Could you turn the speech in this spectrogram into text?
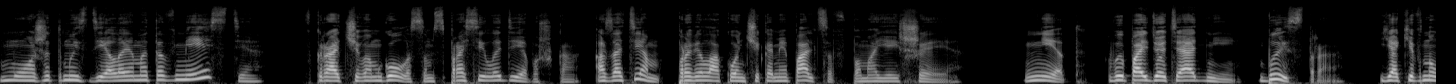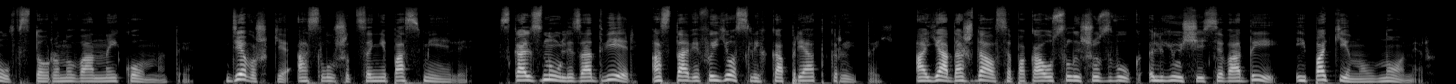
«Может, мы сделаем это вместе?» Вкрадчивым голосом спросила девушка, а затем провела кончиками пальцев по моей шее. «Нет, вы пойдете одни. Быстро!» Я кивнул в сторону ванной комнаты. Девушки ослушаться не посмели. Скользнули за дверь, оставив ее слегка приоткрытой. А я дождался, пока услышу звук льющейся воды, и покинул номер.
